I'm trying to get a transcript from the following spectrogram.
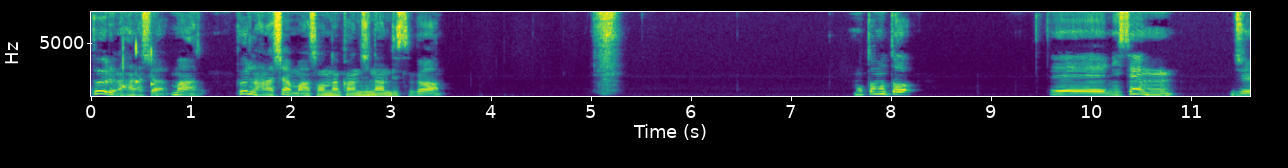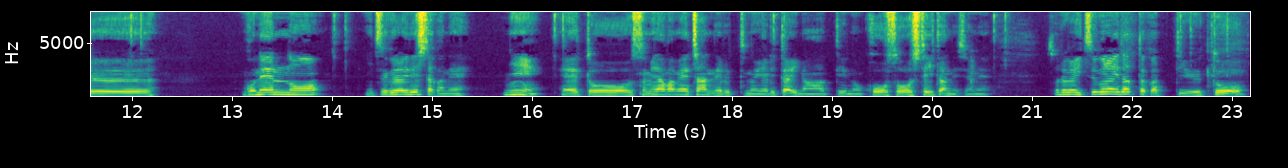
プールの話は、まあ、プールの話はまあそんな感じなんですが、もともと、えー、2015年のいつぐらいでしたかね、に、えっ、ー、と、住み長めチャンネルっていうのをやりたいなっていうのを構想していたんですよね。それがいつぐらいだったかっていうと、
